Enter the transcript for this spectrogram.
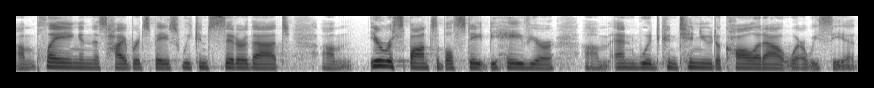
um, playing in this hybrid space, we consider that um, irresponsible state behavior um, and would continue to call it out where we see it.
